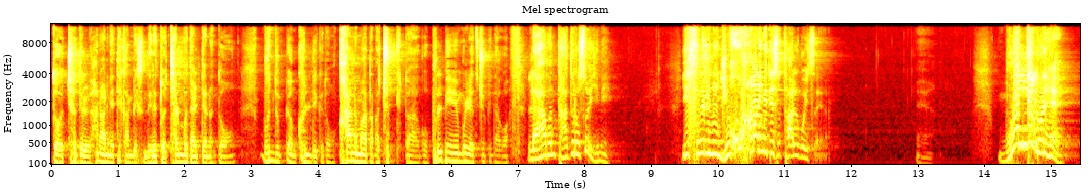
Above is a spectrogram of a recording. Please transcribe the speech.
또 저들 하나님의 택한 백성들이 또 잘못할 때는 또 문둥병 걸리기도 하고 가늠하다가 죽기도 하고 불뱀에 물려서 죽기도 하고 라합은 다 들었어 이미. 이스라엘은 여호와 하나님에 대해서 다 알고 있어요. 예. 무엇 때문에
